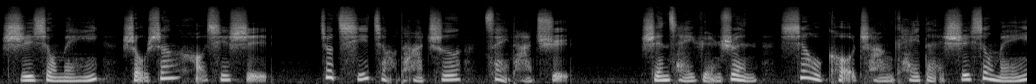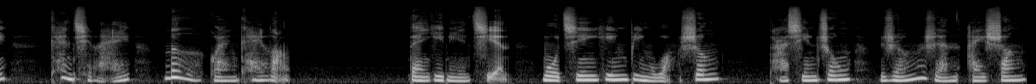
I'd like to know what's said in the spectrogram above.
施秀梅手伤好些时，就骑脚踏车载她去。身材圆润、笑口常开的施秀梅看起来。乐观开朗，但一年前母亲因病往生，他心中仍然哀伤。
